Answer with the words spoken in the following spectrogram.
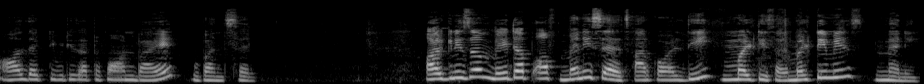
All the activities are performed by one cell. Organism made up of many cells are called the multicell. Multi means many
